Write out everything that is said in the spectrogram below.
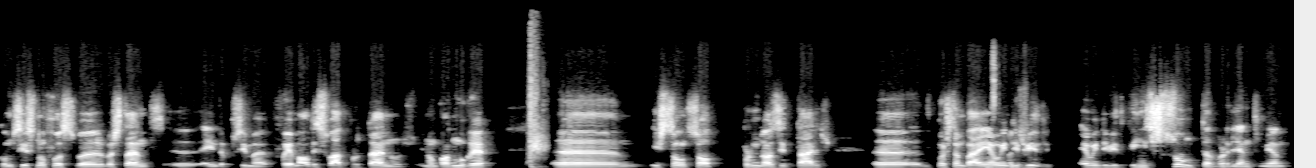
como se isso não fosse bastante, ainda por cima foi amaldiçoado por Thanos e não pode morrer. isto são só pormenores e detalhes. depois também é um indivíduo é um indivíduo que insulta brilhantemente,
